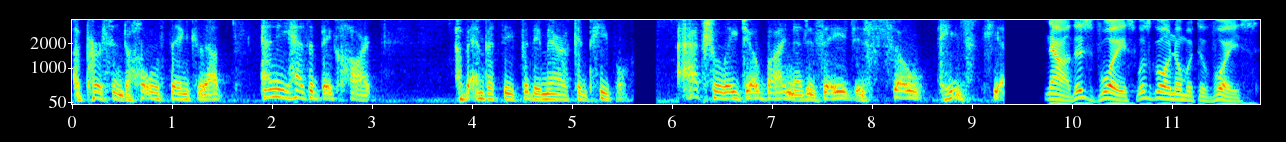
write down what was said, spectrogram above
a person to hold things up, and he has a big heart of empathy for the American people. Actually, Joe Biden at his age is so he's he, now this voice. What's going on with the voice?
